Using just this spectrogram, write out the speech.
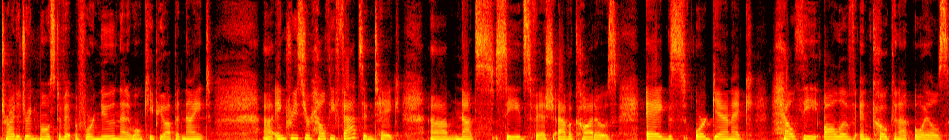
Try to drink most of it before noon, then it won't keep you up at night. Uh, increase your healthy fats intake um, nuts, seeds, fish, avocados, eggs, organic, healthy olive and coconut oils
